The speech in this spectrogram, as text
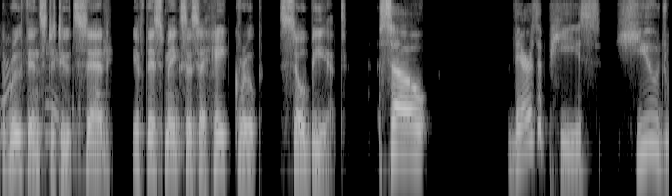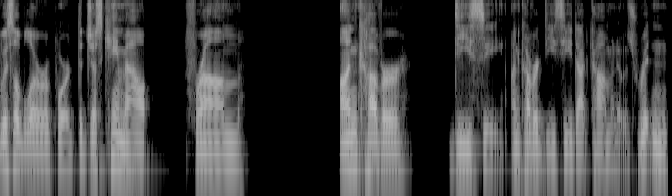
The Ruth Institute said, if this makes us a hate group, so be it. So there's a piece, huge whistleblower report that just came out from Uncover DC, uncoverdc.com, and it was written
